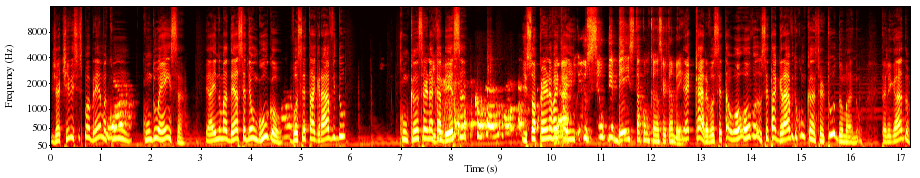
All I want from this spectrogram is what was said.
Já tive esses problemas com, com doença. E aí numa dessas você deu um Google, você tá grávido, com câncer na cabeça. e sua perna vai cair. E o seu bebê está com câncer também. É, cara, você tá. Ou, ou você tá grávido com câncer, tudo, mano. Tá ligado?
